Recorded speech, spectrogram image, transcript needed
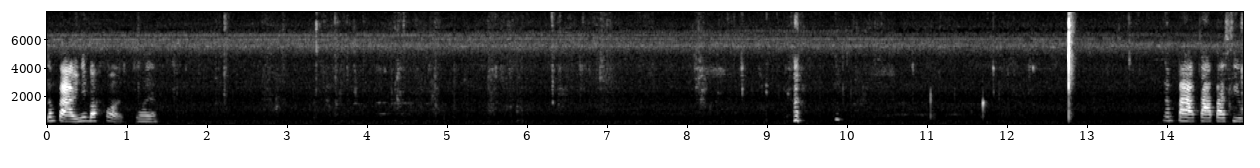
น้ำปลาอยู่นี่บ่ขอหน่อย น้ำปลา ตาปลาซิว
